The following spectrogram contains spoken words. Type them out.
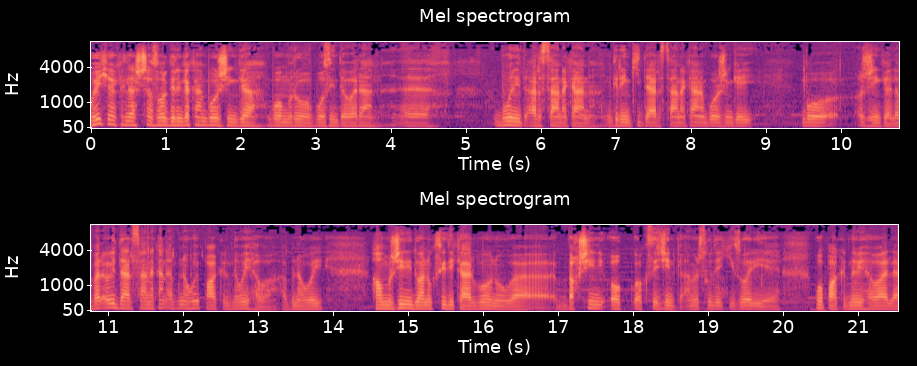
و یەکێک لە شتە زۆر گرنگەکان بۆ ژینگە بۆ مرۆ بۆ زیندەوەران بوونی دارستانەکانە گرنگی دارستانەکانە بۆ ژینگەی بۆ ژینگە، لەبەر ئەوەی دارستانەکان ئەبنە هۆی پاککردنەوەی هەوا، ئەبنە هۆی هەڵمژینی دوانۆکسیدی کاربۆن و بەخشینی ئۆکسجین کە ئەمە سوودێکی زۆری هەیە بۆ پاکردنەوەی هەوا لە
